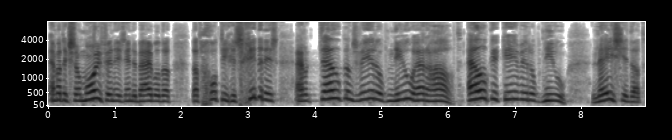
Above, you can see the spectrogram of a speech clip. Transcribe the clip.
En wat ik zo mooi vind is in de Bijbel dat, dat God die geschiedenis eigenlijk telkens weer opnieuw herhaalt. Elke keer weer opnieuw lees je dat,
